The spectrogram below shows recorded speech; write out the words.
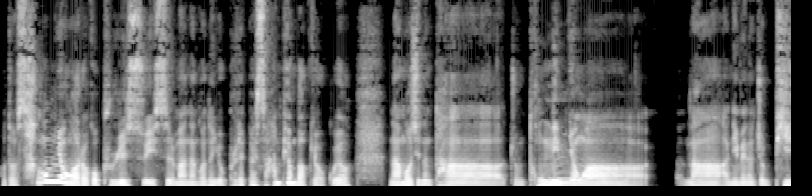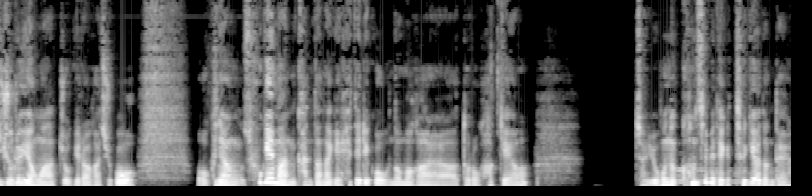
어떤 상업 영화라고 불릴 수 있을 만한 거는 요 블랙팬서 한 편밖에 없고요. 나머지는 다 좀 독립 영화나 아니면은 좀 비주류 영화 쪽이라 가지고 어 그냥 소개만 간단하게 해드리고 넘어가도록 할게요. 자, 요거는 컨셉이 되게 특이하던데.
